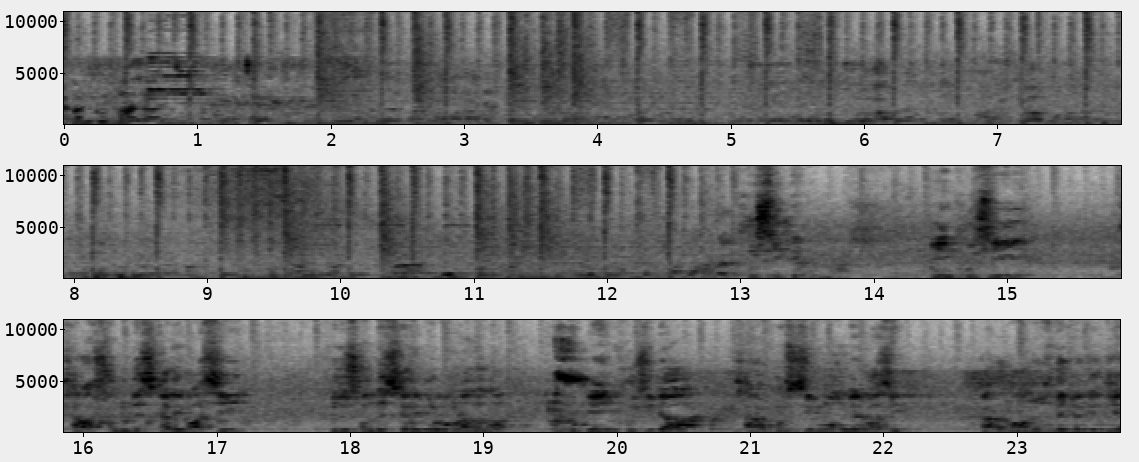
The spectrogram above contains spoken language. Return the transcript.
এখন খুব ভালো আছে খুশিতে। এই খুশি সারা সন্দেশখালী বাসী শুধু সন্দেশখালী বলব না, দাদা। এই খুশিটা সারা পশ্চিমবঙ্গের বাসী। কারণ মানুষ দেখেছে যে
